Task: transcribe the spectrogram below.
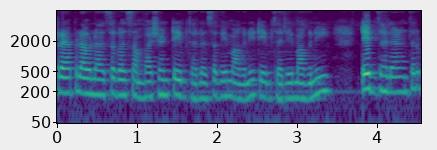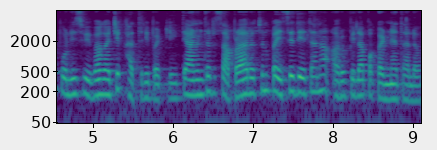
ट्रॅप लावला सगळं संभाषण टेप झालं सगळी मागणी टेप झाली. मागणी टेप झाल्यानंतर पोलीस विभागाची खात्री पटली. त्यानंतर सापळा रचून पैसे देताना आरोपीला पकडण्यात आलं.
